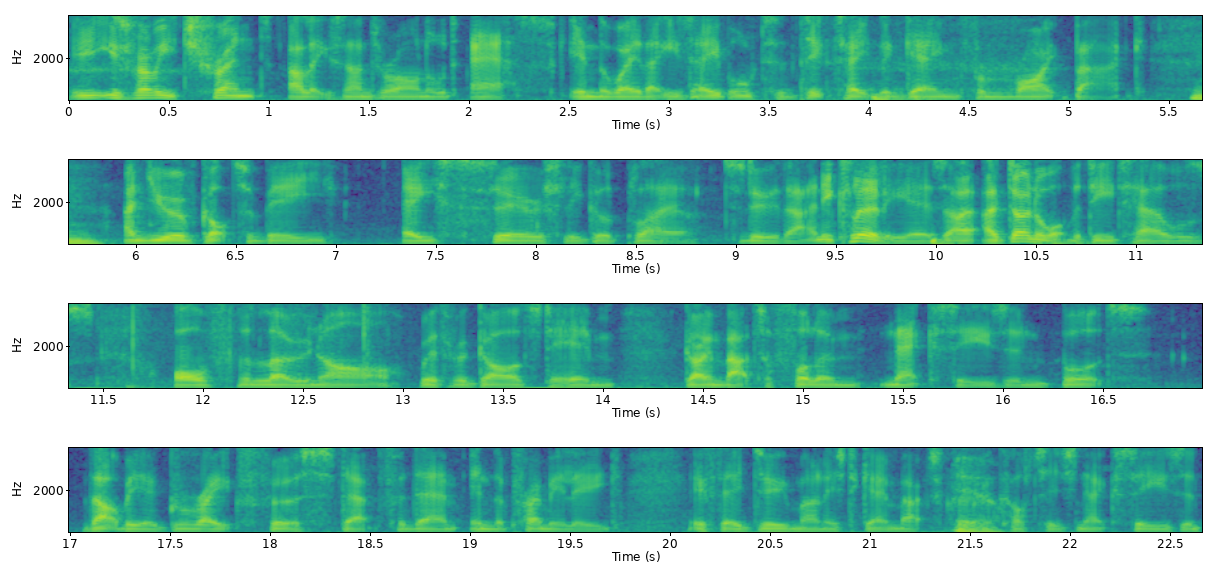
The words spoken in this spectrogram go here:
he's very Trent Alexander Arnold esque in the way that he's able to dictate the game from right back, mm. and you have got to be a seriously good player to do that, and he clearly is. I, I, don't know what the details of the loan are with regards to him going back to Fulham next season, but that'll be a great first step for them in the Premier League if they do manage to get him back to Craven yeah. Cottage next season.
